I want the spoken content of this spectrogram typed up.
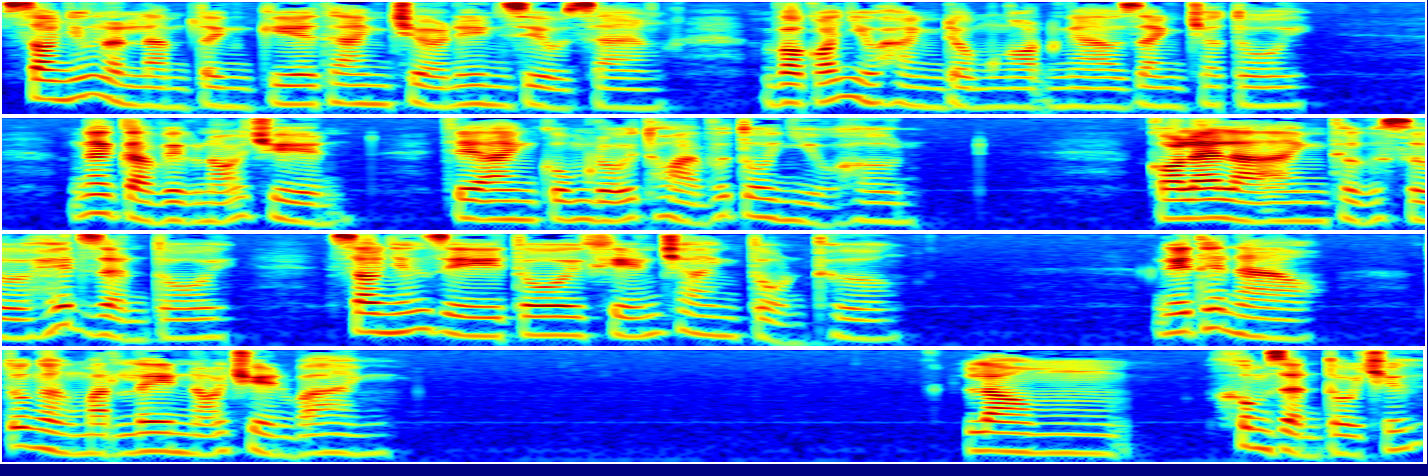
sau những lần làm tình kia thì anh trở nên dịu dàng và có nhiều hành động ngọt ngào dành cho tôi. Ngay cả việc nói chuyện thì anh cũng đối thoại với tôi nhiều hơn. Có lẽ là anh thực sự hết giận tôi sau những gì tôi khiến cho anh tổn thương. Nghĩ thế nào? Tôi ngẩng mặt lên nói chuyện với anh. Lòng không giận tôi chứ?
